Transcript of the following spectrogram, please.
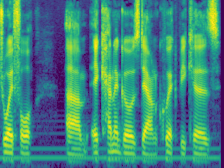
joyful. Um, it kind of goes down quick because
